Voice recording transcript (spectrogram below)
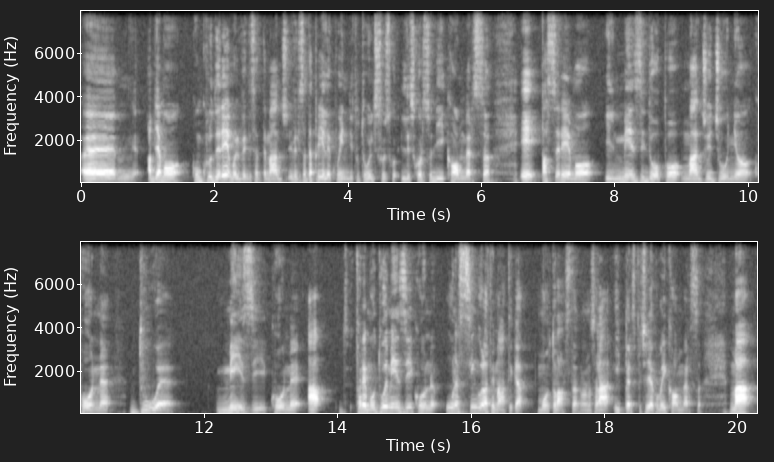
eh, abbiamo, concluderemo il 27, maggio, il 27 aprile quindi tutto il, il, discorso di e-commerce e passeremo il mese dopo, maggio e giugno, con due mesi con... Ah, faremo due mesi con una singola tematica, molto vasta, non sarà iper specifica come e-commerce, ma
